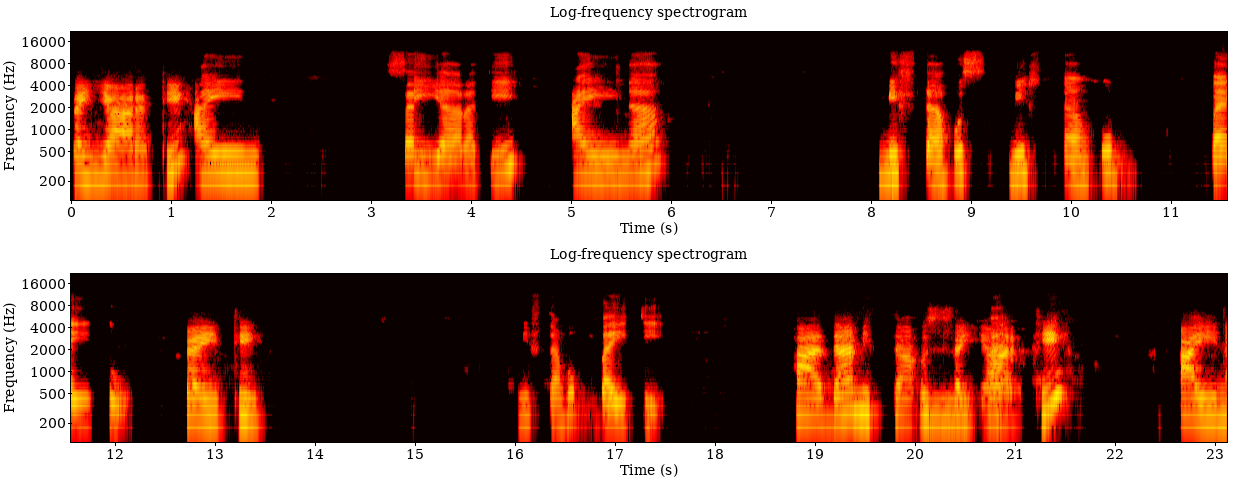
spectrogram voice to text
سيارتي. عين سيارتي. عين مفتاح مفتاح بيت بيتي. مفتاح بيتي. هذا مفتاح السيارة. أين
